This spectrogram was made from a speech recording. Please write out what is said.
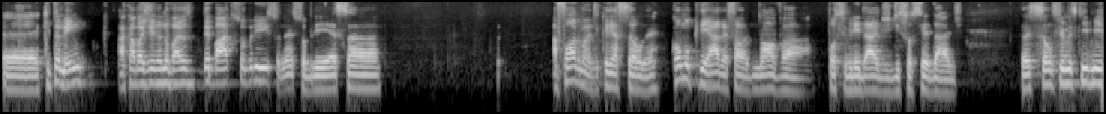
é, que também acaba gerando vários debates sobre isso, né? Sobre essa a forma de criação, né? Como criar essa nova possibilidade de sociedade. Então, esses são filmes que me,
